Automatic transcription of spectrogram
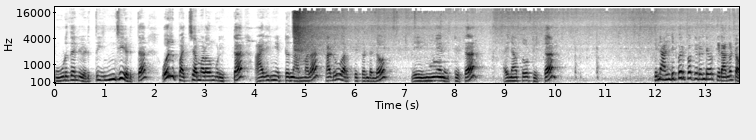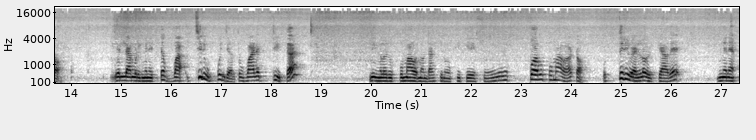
കൂടുതലും എടുത്ത് ഇഞ്ചി എടുത്ത് ഒരു പച്ചമുളകും കൂടി ഇട്ട് അരിഞ്ഞിട്ട് നമ്മൾ കടു വറുത്തിട്ടുണ്ടല്ലോ ഇങ്ങനെ ഇട്ടിട്ട് അതിനകത്തോട്ടിട്ട് പിന്നെ അണ്ടിപ്പരിപ്പൊക്കെ ഇടേണ്ടവർക്ക് ഇടാം കേട്ടോ. എല്ലാം കൂടി ഇങ്ങനെ ഇട്ട് ഇച്ചിരി ഉപ്പും ചേർത്ത് വഴറ്റിയിട്ട് നിങ്ങളൊരു ഉപ്പുമാവ് ഉണ്ടാക്കി നോക്കിക്കേ. സൂപ്പർ ഉപ്പുമാവ് കേട്ടോ. ഒത്തിരി വെള്ളം ഒഴിക്കാതെ ഇങ്ങനെ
